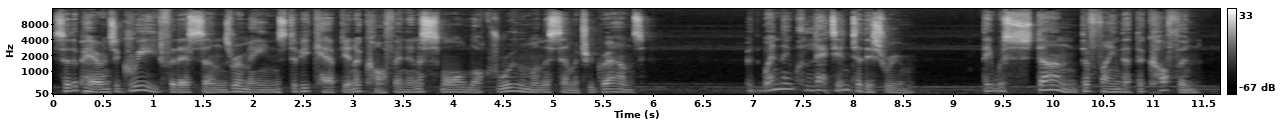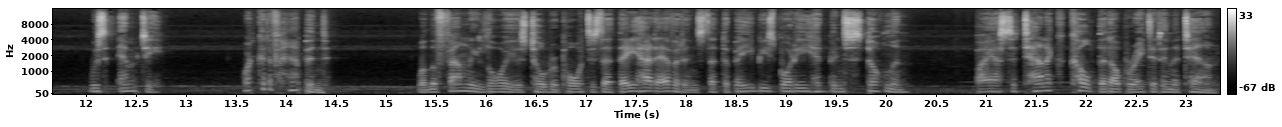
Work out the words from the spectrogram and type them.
so the parents agreed for their son's remains to be kept in a coffin in a small locked room on the cemetery grounds. But when they were let into this room, they were stunned to find that the coffin was empty. What could have happened? Well, the family lawyers told reporters that they had evidence that the baby's body had been stolen by a satanic cult that operated in the town,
